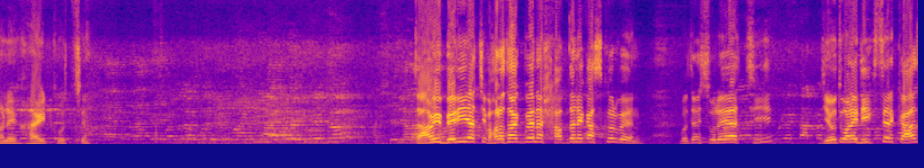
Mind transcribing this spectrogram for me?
অনেক হাইট করছে। তা আমি বেরিয়ে যাচ্ছি। ভালো থাকবেন আর সাবধানে কাজ করবেন। বলতে আমি চলে যাচ্ছি। যেহেতু অনেক রিক্সের কাজ,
